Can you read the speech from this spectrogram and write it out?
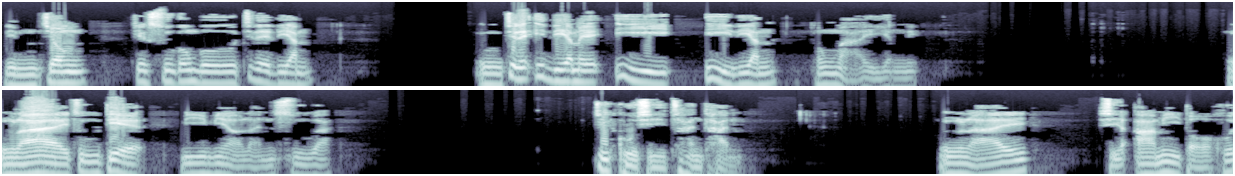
临终即使讲无这个念，有这个一念的意意念，拢嘛会用的。如来注点微妙难思啊，这故事赞叹如来。是阿弥陀佛，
